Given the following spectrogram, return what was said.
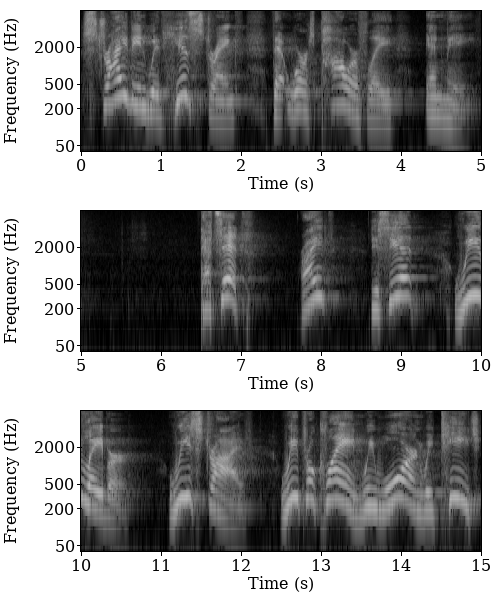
striving with his strength that works powerfully in me. That's it, right? Do you see it? We labor, we strive, we proclaim, we warn, we teach,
